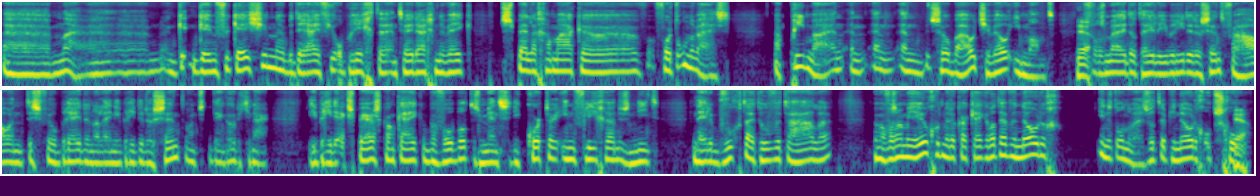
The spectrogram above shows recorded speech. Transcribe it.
eh, nou, eh, een ga- gamification bedrijfje oprichten en twee dagen in de week spellen gaan maken eh, voor het onderwijs. Nou prima. En, en, en, en zo behoud je wel iemand. Ja. Dus volgens mij dat hele hybride docentverhaal. En het is veel breder dan alleen hybride docenten. Want ik denk ook dat je naar hybride experts kan kijken bijvoorbeeld. Dus mensen die korter invliegen. Dus niet een hele bevoegdheid hoeven te halen. Maar volgens mij moet je heel goed met elkaar kijken. Wat hebben we nodig in het onderwijs? Wat heb je nodig op school? Ja.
